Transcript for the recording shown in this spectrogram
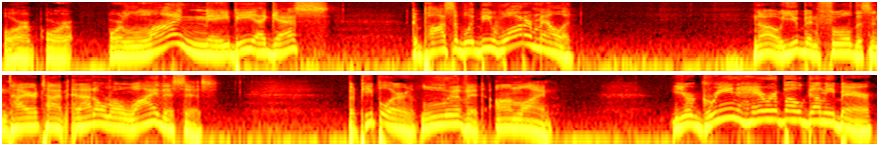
or or or lime maybe, I guess. Could possibly be watermelon. No, you've been fooled this entire time, and I don't know why this is. But people are livid online. Your green Haribo gummy bear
